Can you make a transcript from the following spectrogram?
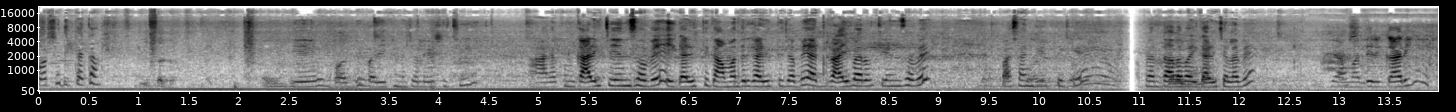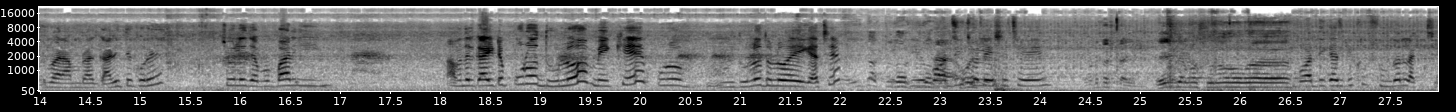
বর্ষদিক কাকা এই যে বর্ধের বাড়ি এখানে চলে এসেছি। আর এখন গাড়ি চেঞ্জ হবে এই গাড়ি থেকে আমাদের গাড়িতে যাবে আর ড্রাইভারও চেঞ্জ হবে পাশাঙ্গির থেকে। আপনার দাদাভাই গাড়ি চালাবে। যে আমাদের গাড়ি এবার আমরা গাড়িতে করে চলে যাব বাড়ি। আমাদের গাড়িটা পুরো ধুলো মেখে পুরো ধুলো ধুলো হয়ে গেছে। বর্দি চলে এসেছে। বরদিকে আজকে খুব সুন্দর লাগছে।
